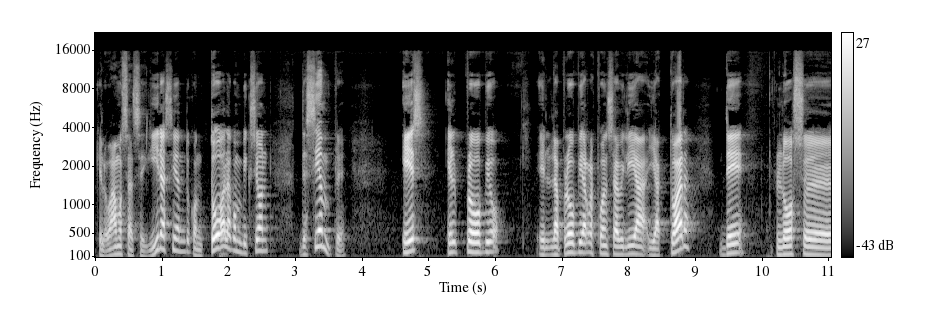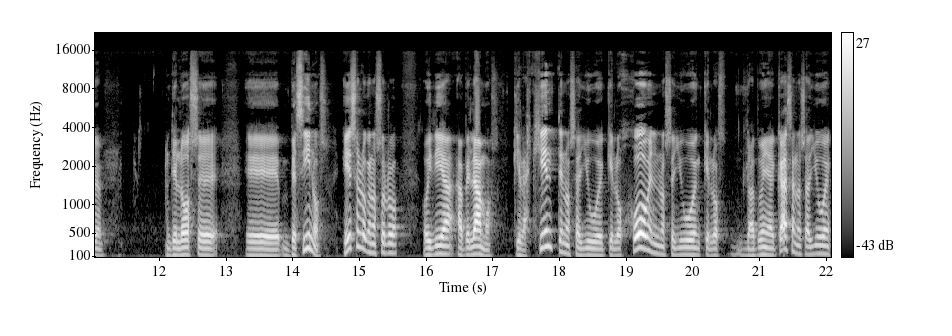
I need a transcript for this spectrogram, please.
que lo vamos a seguir haciendo con toda la convicción de siempre, es el propio, la propia responsabilidad y actuar de los, eh, de los eh, eh, vecinos. Eso es lo que nosotros hoy día apelamos, que la gente nos ayude, que los jóvenes nos ayuden, que los, las dueñas de casa nos ayuden,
